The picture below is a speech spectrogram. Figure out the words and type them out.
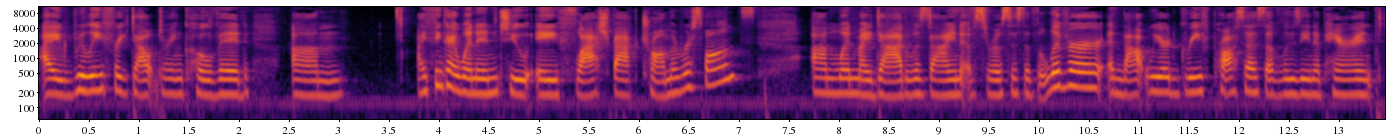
I really freaked out during COVID. Um, I think I went into a flashback trauma response um, when my dad was dying of cirrhosis of the liver and that weird grief process of losing a parent.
